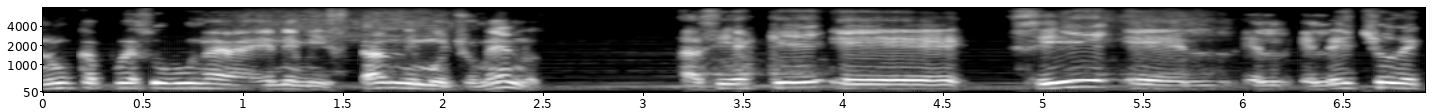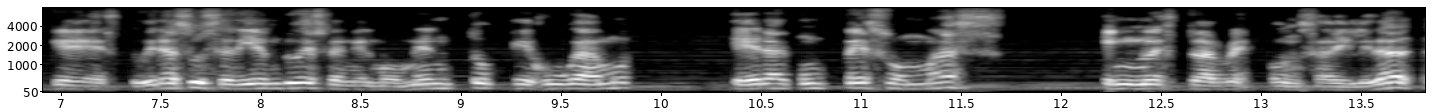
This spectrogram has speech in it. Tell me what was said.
Nunca pues hubo una enemistad, ni mucho menos. Así es que eh, sí, el, el, el, hecho de que estuviera sucediendo eso en el momento que jugamos era un peso más en nuestra responsabilidad.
